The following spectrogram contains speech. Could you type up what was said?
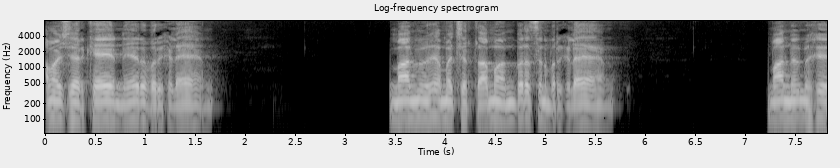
அமைச்சர் கே. நேரு அவர்களே மாண்புமிகு அமைச்சர் தாமு அன்பரசன் அவர்களே மாண்புமிகு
